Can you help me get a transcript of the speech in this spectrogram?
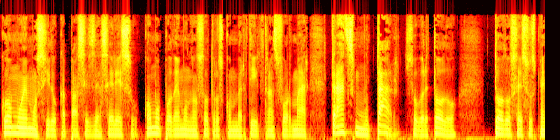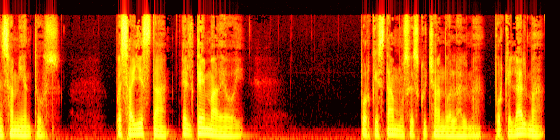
¿Cómo hemos sido capaces de hacer eso? ¿Cómo podemos nosotros convertir, transformar, transmutar sobre todo todos esos pensamientos? Pues ahí está el tema de hoy. Porque estamos escuchando al alma, porque el alma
